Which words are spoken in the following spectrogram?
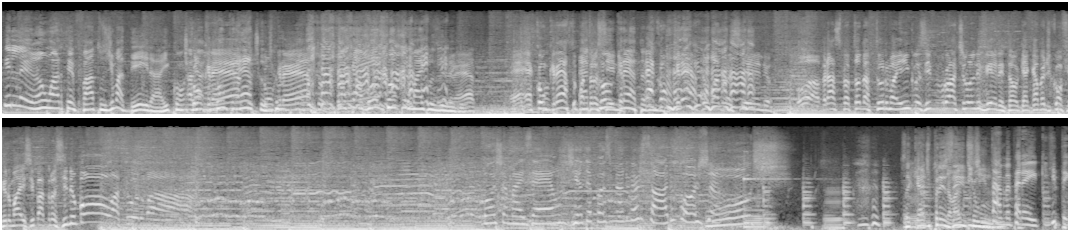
e Leão Artefatos de Madeira. E con De concreto, de concreto. Acabou de confirmar, inclusive. aqui. É, é concreto o patrocínio. concreto. É concreto o patrocínio. Boa, abraço pra toda a turma aí, inclusive pro Átilo Oliveira, então, que acaba de confirmar esse patrocínio. Boa, turma! Poxa, mas é um dia depois do meu aniversário, poxa. Oxi. Você quer de presente um... Tá, mas peraí, o que, que,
